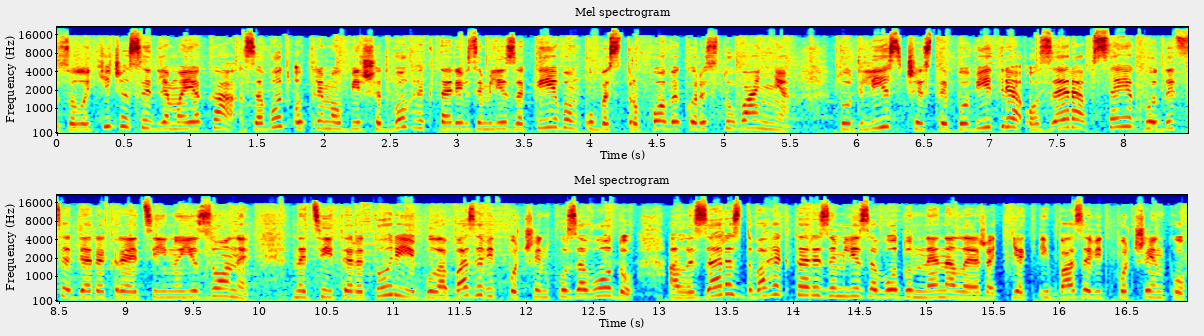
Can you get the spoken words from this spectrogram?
– золоті часи для маяка. Завод отримав більше двох гектарів землі за Києвом у безстрокове користування. Тут ліс, чисте повітря, озера – все як годиться для рекреаційної зони. На цій території була база відпочинку заводу. Але зараз два гектари землі заводу не належать, як і база відпочинку.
